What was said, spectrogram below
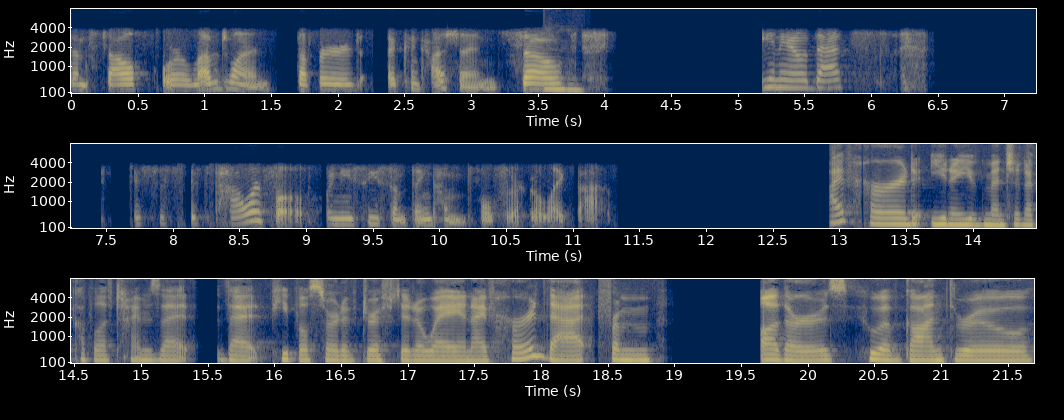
themselves or a loved one suffered a concussion. So, mm. you know, that's it's just it's powerful when you see something come full circle like that. I've heard, you know, you've mentioned a couple of times that that people sort of drifted away and I've heard that from others who have gone through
